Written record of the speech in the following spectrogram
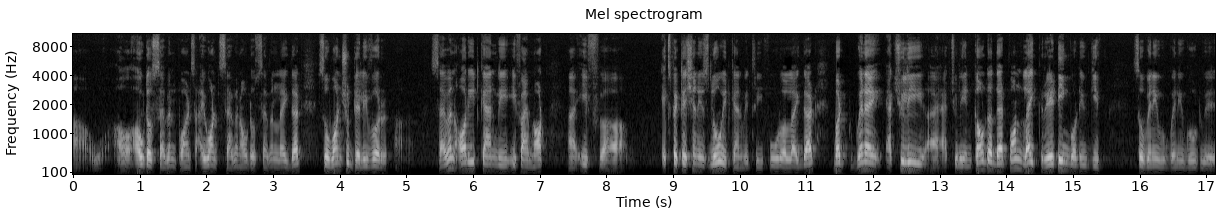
out of 7 points I want 7 out of 7 like that. So, one should deliver 7 or it can be if I am not if expectation is low it can be 3 4 or like that, but when I actually actually encounter that one like rating what you give. So, when you when you go to a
